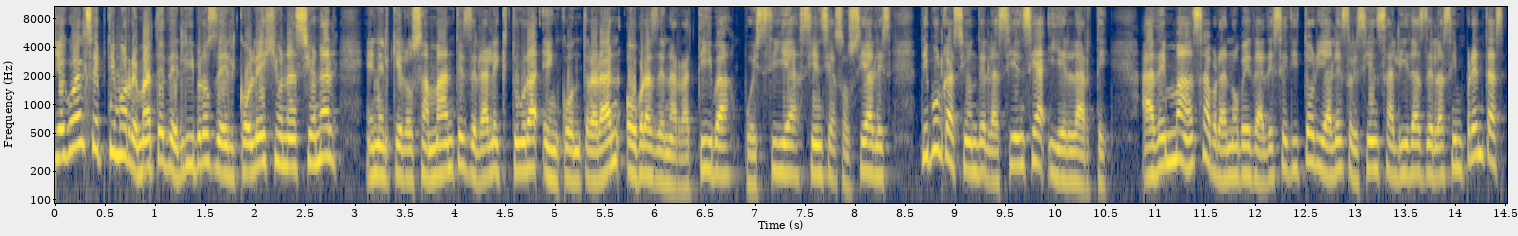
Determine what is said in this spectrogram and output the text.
Llegó el séptimo remate de libros del Colegio Nacional, en el que los amantes de la lectura encontrarán obras de narrativa, poesía, ciencias sociales, divulgación de la ciencia y el arte. Además, habrá novedades editoriales recién salidas de las imprentas.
